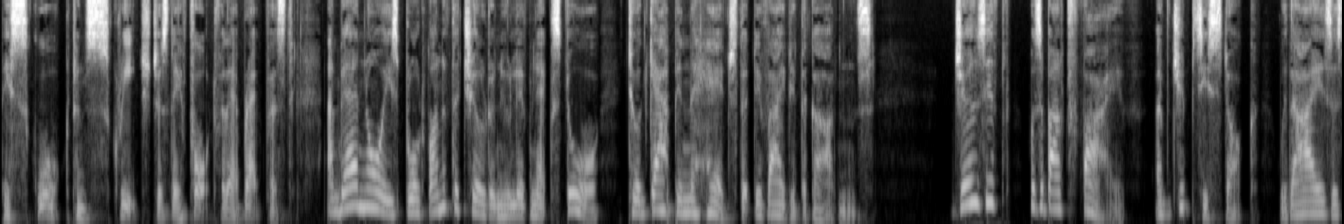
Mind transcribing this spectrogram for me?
They squawked and screeched as they fought for their breakfast, and their noise brought one of the children who lived next door to a gap in the hedge that divided the gardens. Joseph was about five, of gypsy stock, with eyes as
